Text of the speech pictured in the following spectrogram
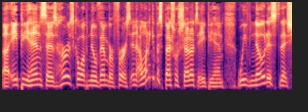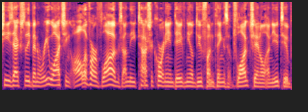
Uh, AP Hen says hers go up November 1st. And I want to give a special shout out to AP Hen. We've noticed that she's actually been rewatching all of our vlogs on the Tasha Courtney and Dave Neal Do Fun Things vlog channel on YouTube.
